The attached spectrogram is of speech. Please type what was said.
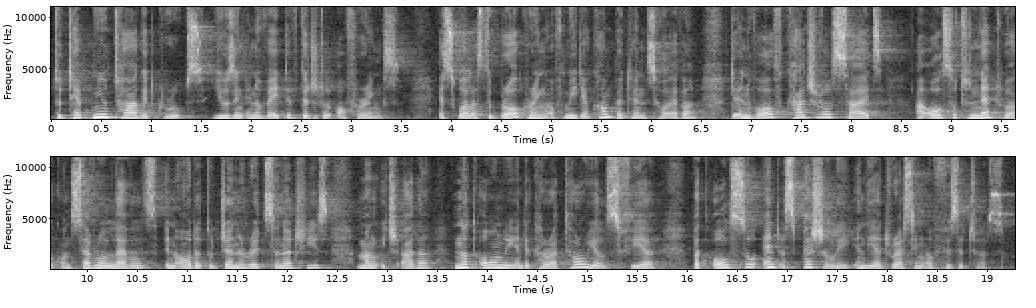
to tap new target groups using innovative digital offerings. As well as the brokering of media competence, however, the involved cultural sites are also to network on several levels in order to generate synergies among each other, not only in the curatorial sphere, but also and especially in the addressing of visitors.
